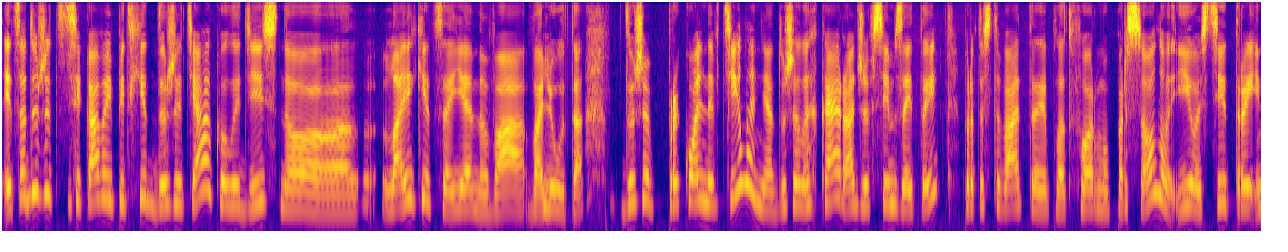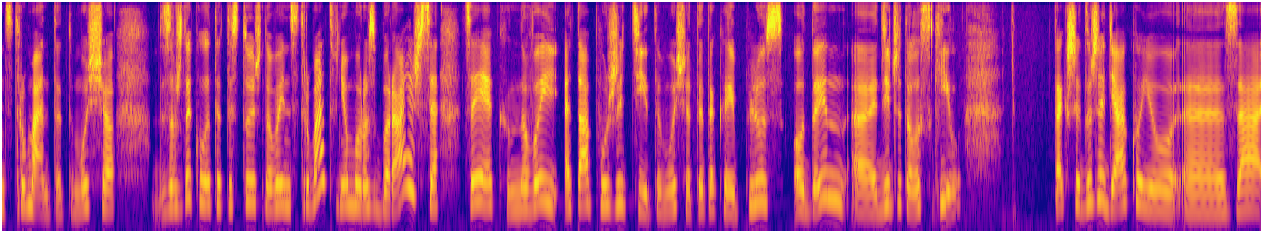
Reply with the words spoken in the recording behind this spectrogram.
І це дуже цікавий підхід до життя, коли дійсно е, лайки це є нова валюта. Дуже прикольне втілення, дуже легке. Раджу всім зайти, протестувати платформу Persolo і ось ці три інструменти. Тому що завжди, коли ти тестуєш новий інструмент, в ньому розбираєшся. Це як новий етап у житті, тому що ти такий плюс один е, digital skill. Так що дуже дякую е, за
